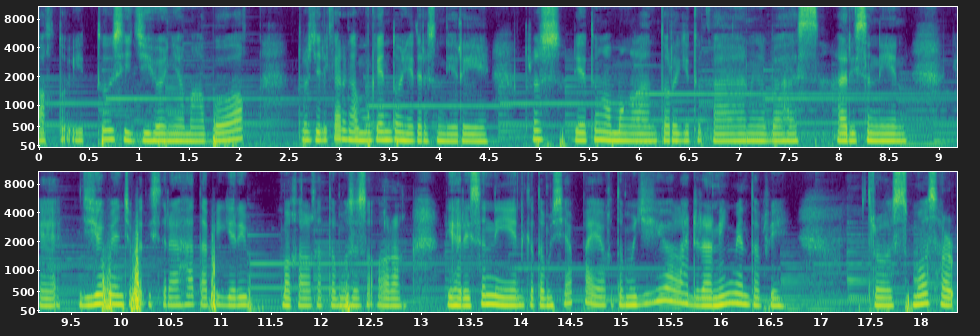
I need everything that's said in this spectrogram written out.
waktu itu si Jiho nya mabok terus jadi kan nggak mungkin tuh nyetir sendiri. Terus dia tuh ngomong ngelantur gitu kan ngebahas hari Senin. Kayak Jiho pengen cepat istirahat tapi Gary bakal ketemu seseorang di hari Senin. Ketemu siapa ya? Ketemu Jiho lah di Running Man tapi. Terus most heart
